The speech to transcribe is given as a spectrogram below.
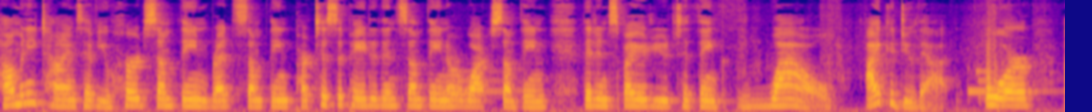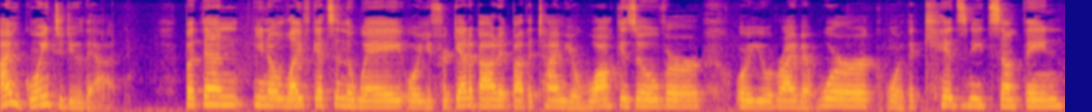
How many times have you heard something, read something, participated in something, or watched something that inspired you to think, wow, I could do that? Or I'm going to do that. But then, you know, life gets in the way, or you forget about it by the time your walk is over, or you arrive at work, or the kids need something.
